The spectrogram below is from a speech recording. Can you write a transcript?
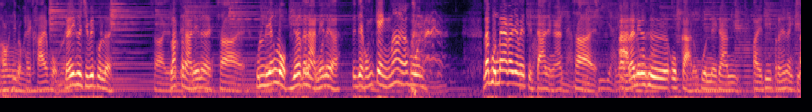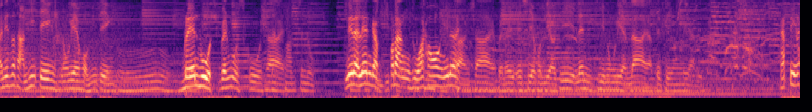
เอาที่แบบคล้ายๆผมและนี่คือชีวิตคุณเลยใช่ลักษณะนี้เลยใช่ คุณเลี้ยงหลบเยอะขนาดนี้เลยเหรอเด็กๆผมเก่งมากนะคุณ แล้วคุณแม่ก็จะไปติดตามอย่างนั้นใช่ อะและนี่ก็คือโอกาสของคุณในการไปที่ประเทศอังกฤษอันนี้สถานที่จริง โรงเรียนผมจริงเบรนวูดๆเบรนท์วูดสกูลใช่ ความสนุก นี่แหละเล่นกับฝรั่งหัวทองอย่างนี้เลย ต่างใช่เป็นเอเชียคนเดียวที่เล่นทีมโรงเรียนได้อะติดทีมโรงเรียนแฮปปี้ไหม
